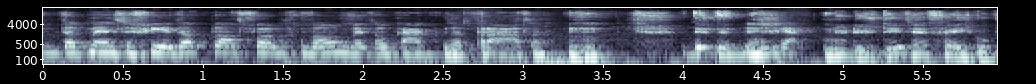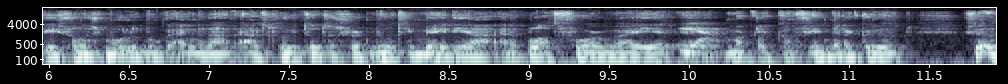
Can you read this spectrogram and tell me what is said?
dat mensen via dat platform gewoon met elkaar kunnen praten. Mhm. Dus nu, ja. nu dus dit, hè, Facebook is van een smoelenboek inderdaad uitgegroeid tot een soort multimedia eh, platform waar je eh, makkelijk kan vinden. Daar kun je, zo,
